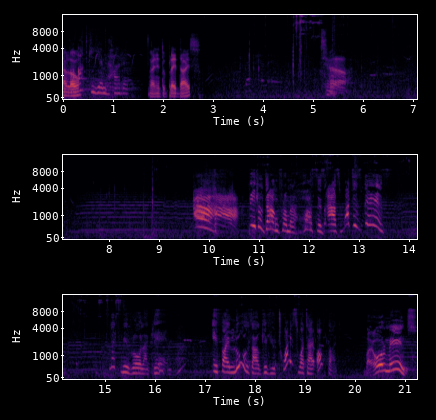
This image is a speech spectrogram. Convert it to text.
Hello. I need to play dice? Ah! Beetle down from a horse's ass. What is this? Let me roll again. If I lose, I'll give you twice what I offered. By all means.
